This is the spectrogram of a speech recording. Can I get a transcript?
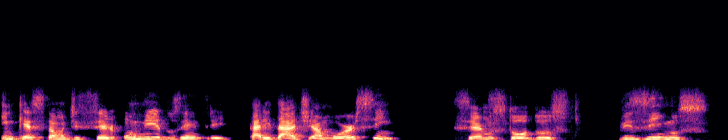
em questão de ser unidos entre caridade e amor, sim sermos todos vizinhos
